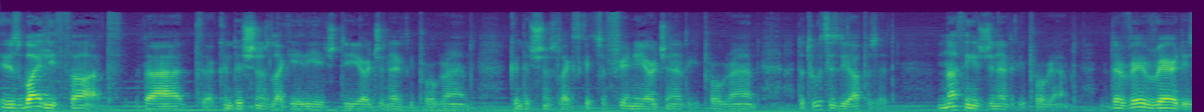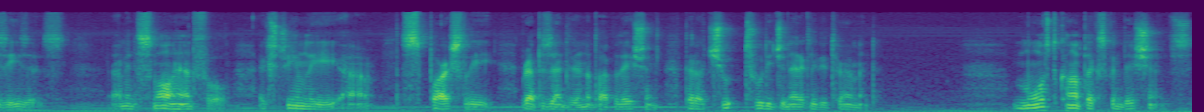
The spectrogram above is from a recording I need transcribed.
It is widely thought that uh, conditions like ADHD are genetically programmed, conditions like schizophrenia are genetically programmed. The truth is the opposite. Nothing is genetically programmed. They're very rare diseases. I mean, a small handful, extremely uh, sparsely represented in the population, that are tru- truly genetically determined. Most complex conditions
